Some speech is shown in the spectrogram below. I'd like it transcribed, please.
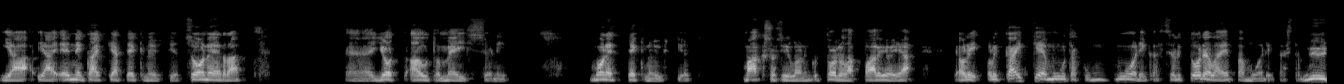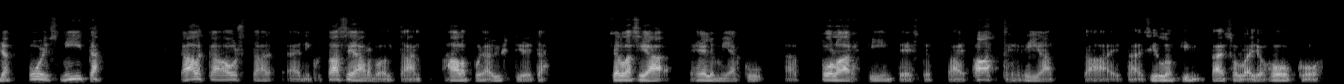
Ja, ja ennen kaikkea teknoyhtiöt, Sonerat, Jot Automationit, monet teknoyhtiöt maksoi silloin niin kuin todella paljon ja, ja oli, oli kaikkea muuta kuin muodikasta. Se oli todella epämuodikasta myydä pois niitä ja alkaa ostaa ää, niin kuin tasearvoiltaan halpoja yhtiöitä, sellaisia helmiä kuin Polar Kiinteistöt tai Atria tai, tai silloinkin taisi olla jo HK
